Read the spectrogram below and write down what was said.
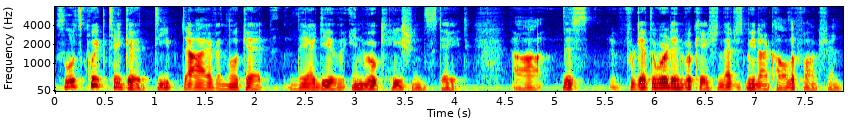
so let's quick take a deep dive and look at the idea of invocation state. Uh, this forget the word invocation. That just means I call the function.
